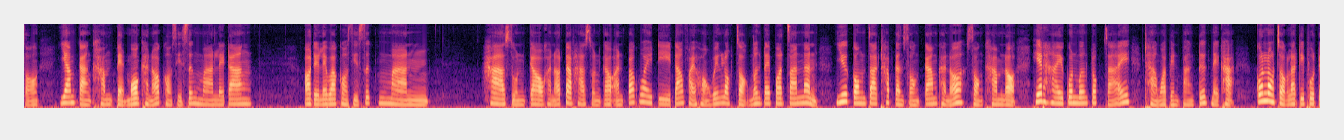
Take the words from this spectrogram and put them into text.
2522ย่ำกลางคำ8โมงค่ะเนาะของสิซึ่งมันและดังออได้เลยว่าของสิซึ่งมัน 509ค่ะเนาะตับ509อันปักไว้ดีตั้งฝ่ายของเว้งหลอกจอกเมืองได้ปอจานนั่น ยื้อกองจากทับกัน2ก้ามค่ะเนาะ2คำเนาะเฮ็ดให้กวนเมืองตกใจถามว่าเป็นปางตึกไหนค่ะก้นหลอกจอกลาติโพเต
